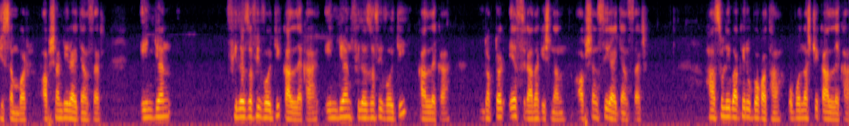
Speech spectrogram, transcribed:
December. Option D, right answer. Indian philosophy বইটি কার লেখা? ইন্ডিয়ান ফিলোসফি বইটি কার লেখা? Doctor S Radhakrishnan. Option C, right answer. Hansuli Banker Upakatha, উপন্যাসটি কার লেখা?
